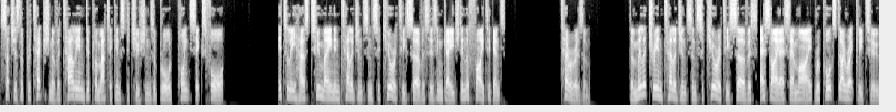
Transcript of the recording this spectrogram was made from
such as the protection of Italian diplomatic institutions abroad. 64 Italy has two main intelligence and security services engaged in the fight against terrorism. The Military Intelligence and Security Service reports directly to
